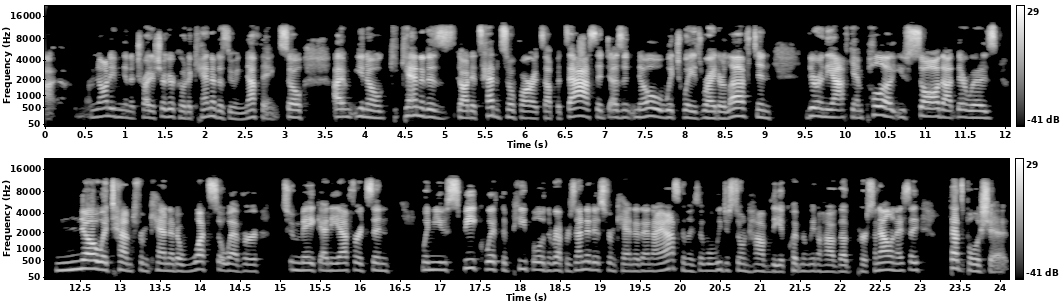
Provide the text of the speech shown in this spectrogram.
i'm not even going to try to sugarcoat it. Canada's doing nothing. So i'm you know canada's got its head so far it's up its ass. It doesn't know which way is right or left. And during the afghan pullout you saw that there was no attempt from canada whatsoever to make any efforts. And when you speak with the people and the representatives from Canada, and I ask them, they say, well, we just don't have the equipment, we don't have the personnel. And I say, that's bullshit.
